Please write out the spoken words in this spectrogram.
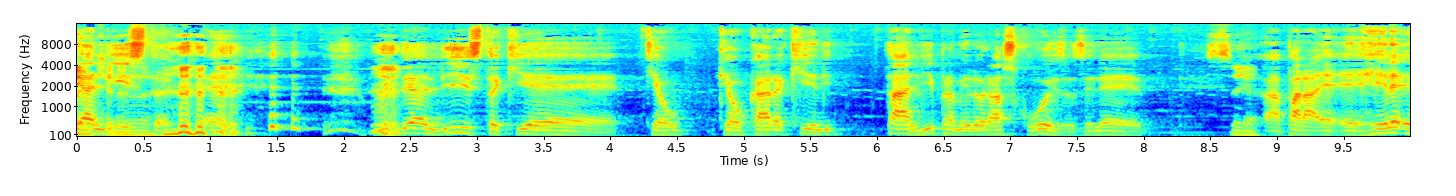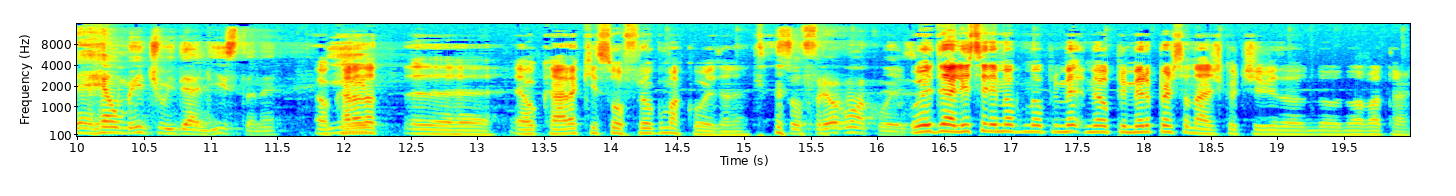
idealista, né? é. o idealista que é que é o que é o cara que ele tá ali pra melhorar as coisas. Ele é Sim. a para, é, é- ele é realmente o idealista, né? É o, E cara da- é, é o cara que sofreu alguma coisa, né? sofreu alguma coisa. O idealista seria meu, meu, primeiro, meu primeiro personagem que eu tive no, no, no Avatar.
